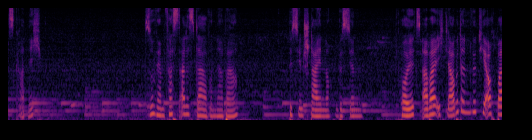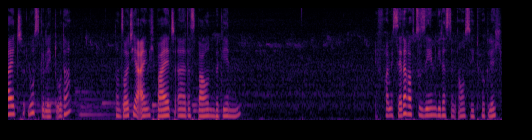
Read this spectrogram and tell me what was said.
Ist gerade nicht. So, wir haben fast alles da. Wunderbar. Bisschen Stein noch, ein bisschen Holz. Aber ich glaube, dann wird hier auch bald losgelegt, oder? Dann sollte hier eigentlich bald äh, das Bauen beginnen freue mich sehr darauf zu sehen, wie das denn aussieht, wirklich.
